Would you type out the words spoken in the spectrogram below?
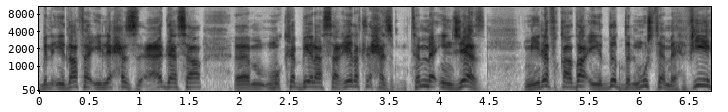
بالإضافة إلى حز عدسة مكبرة صغيرة الحجم تم إنجاز ملف قضائي ضد المشتبه فيه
